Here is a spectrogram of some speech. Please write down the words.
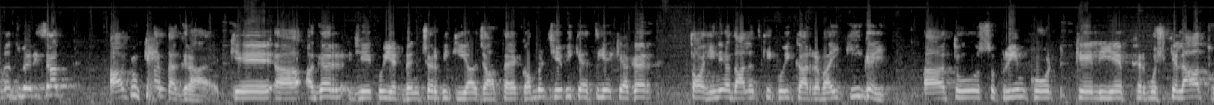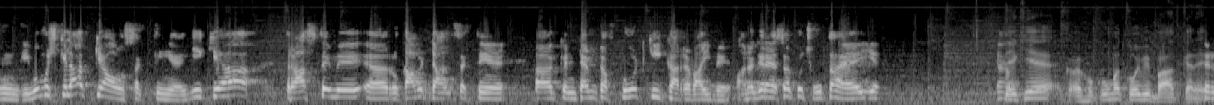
मेरे साथ आपको क्या लग रहा है कि अगर ये कोई एडवेंचर भी किया जाता है गवर्नमेंट ये भी कहती है कि अगर तोहिन अदालत की कोई कार्रवाई की गई तो सुप्रीम कोर्ट के लिए फिर मुश्किल होंगी। वो मुश्किल क्या हो सकती हैं? ये क्या रास्ते में रुकावट डाल सकते हैं कंटेम्प्ट ऑफ़ कोर्ट की कार्रवाई में? और अगर ऐसा कुछ होता है ये देखिए हुकूमत कोई भी बात करे फिर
